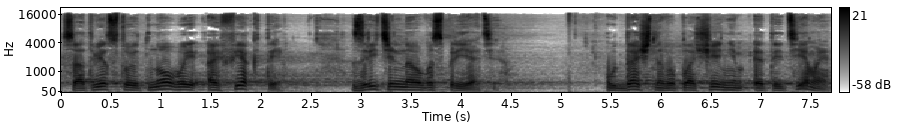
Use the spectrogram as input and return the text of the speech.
соответствуют новые эффекты зрительного восприятия. Удачным воплощением этой темы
